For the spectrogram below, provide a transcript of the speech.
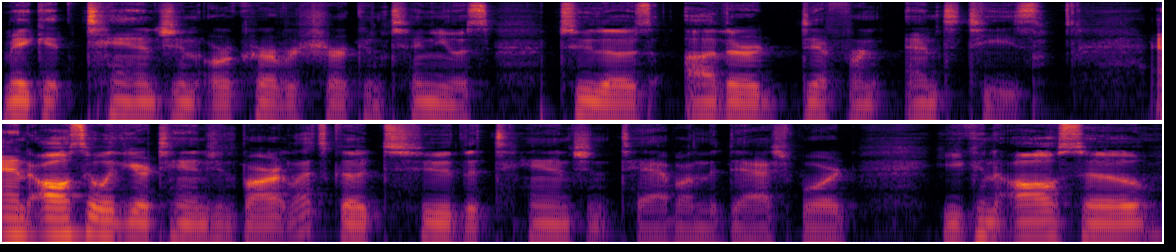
make it tangent or curvature continuous to those other different entities. And also with your tangent bar, let's go to the tangent tab on the dashboard. You can also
